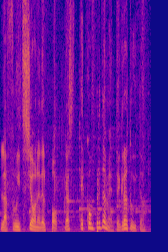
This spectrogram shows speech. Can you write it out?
La fruizione del podcast è completamente gratuita.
